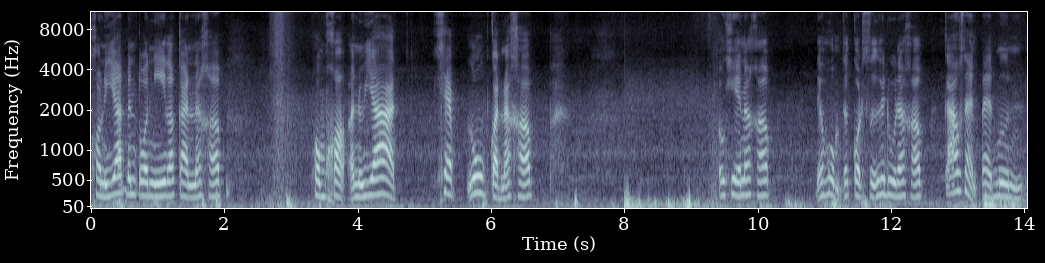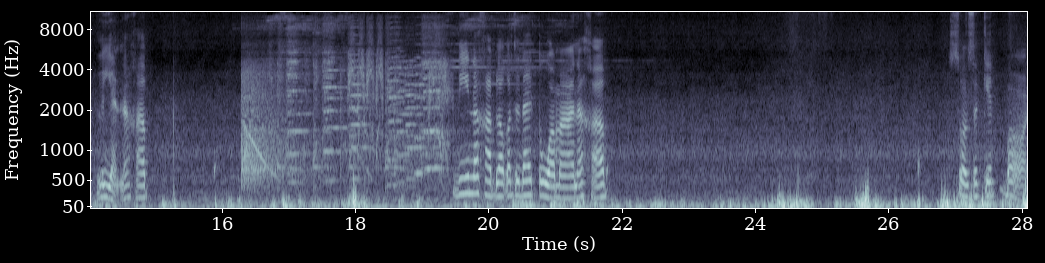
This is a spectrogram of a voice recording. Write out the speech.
ขออนุญาตเป็นตัวนี้แล้วกันนะครับ ผมขออนุญาตแคปรูปก่อนนะครับ โอเคนะครับ เดี๋ยวผมจะกดซื้อให้ดูนะครับ 980,000 เหรียญนะครับ นี่นะครับ เราก็จะได้ตัวมานะครับ ส่วนสเก็ตบอร์ด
